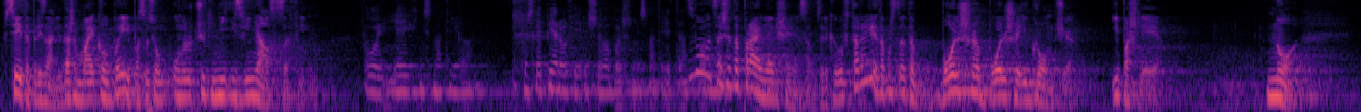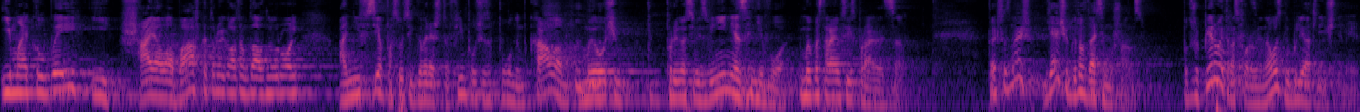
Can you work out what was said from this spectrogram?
Все это признали. Даже Майкл Бэй, по сути, он, он чуть ли не извинялся за фильм. Ой, я их не смотрела. После первых я решила больше не смотреть Ну, трансформеров. значит, это правильное решение, на самом деле. Как бы вторые, это просто это больше, больше и громче. И пошлее. Но и Майкл Бэй, и Шайя Лабаф, который играл там главную роль, они все, по сути, говорят, что фильм получился полным калом, мы очень приносим извинения за него, мы постараемся исправиться. Так что, знаешь, я еще готов дать ему шанс. Потому что первые трансформеры, на мой взгляд, были отличными.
